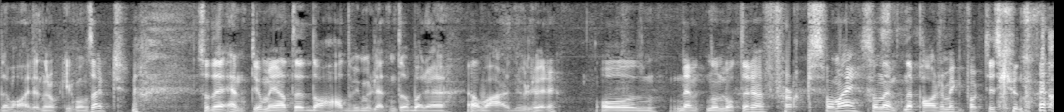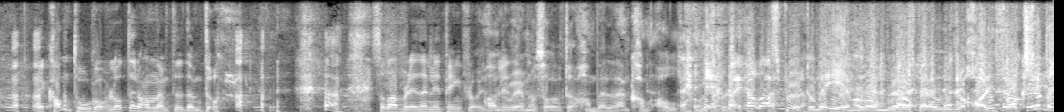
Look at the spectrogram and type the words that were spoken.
det var en rockekonsert. Så det endte jo med at da hadde vi muligheten til å bare Ja, hva er det du vil høre? Og nevnte noen låter. Flaks for meg, så nevnte han et par som jeg faktisk kunne. Jeg kan to coverlåter, og han nevnte dem to. Så da ble det litt Pink Floyd. Han dro hjem og sa at han der, han kan alt. Han spurte, Ja, ja, spurte om det ene og det andre. Han spurte, du har litt flaks, vet du.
